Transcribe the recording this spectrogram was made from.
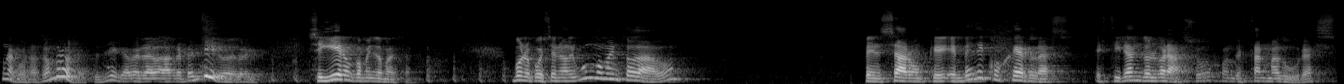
Una cosa asombrosa, tendría que haber arrepentido de ver. Siguieron comiendo manzanas. Bueno, pues en algún momento dado pensaron que en vez de cogerlas estirando el brazo cuando están maduras,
